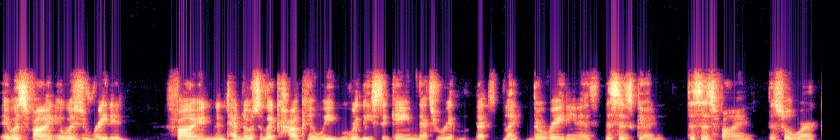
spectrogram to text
It was fine. It was rated fine. Nintendo was like, how can we release a game that's re- that's like the rating is this is good, this is fine, this will work,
